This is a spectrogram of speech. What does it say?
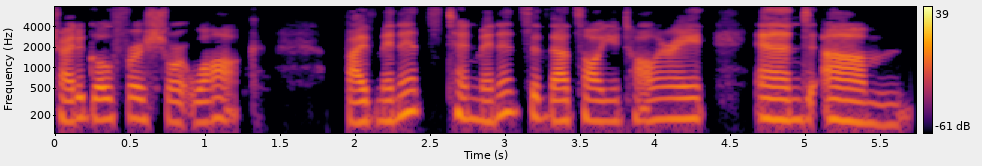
try to go for a short walk. Five minutes, 10 minutes, if that's all you tolerate. And um,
